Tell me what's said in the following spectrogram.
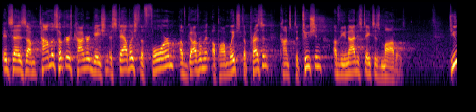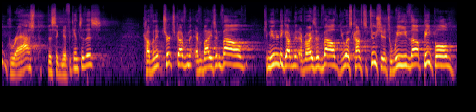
It says um, Thomas Hooker's congregation established the form of government upon which the present Constitution of the United States is modeled. Do you grasp the significance of this? Covenant church government, everybody's involved community government, everybody's involved, US Constitution, it's we the people.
